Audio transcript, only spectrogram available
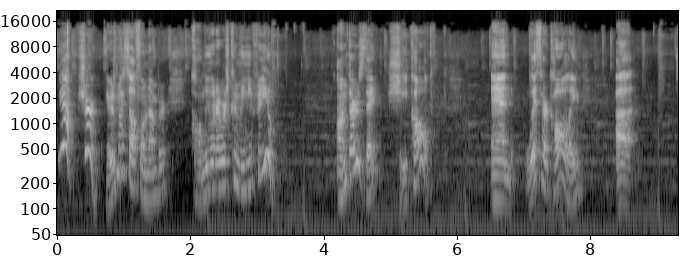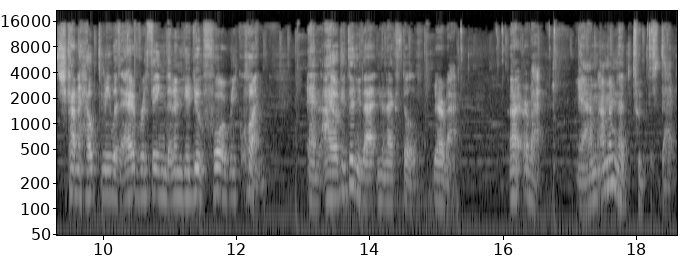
yeah, sure. Here's my cell phone number. Call me whenever it's convenient for you. On Thursday, she called. And with her calling, uh, she kind of helped me with everything that I need to do for week one. And I'll continue that in the next duel. We're back. Alright, we're back. Yeah, I'm, I'm gonna tweak the stat.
